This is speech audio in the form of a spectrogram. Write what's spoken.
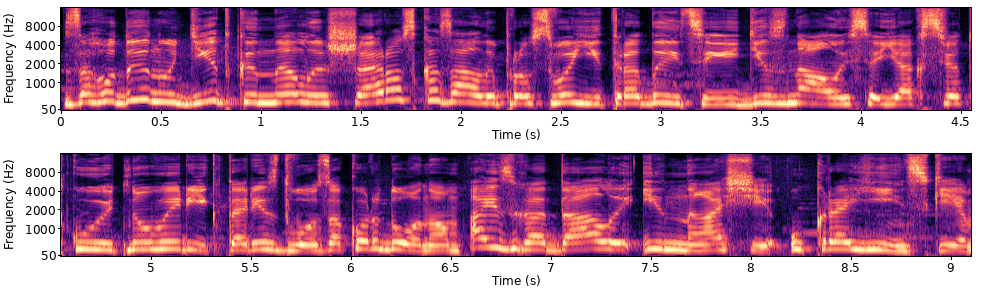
За годину дітки не лише розказали про свої традиції, дізналися, як святкують Новий рік та Різдво за кордоном, а й згадали і наші українські.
